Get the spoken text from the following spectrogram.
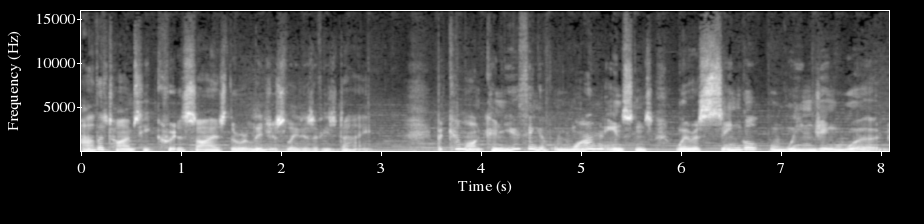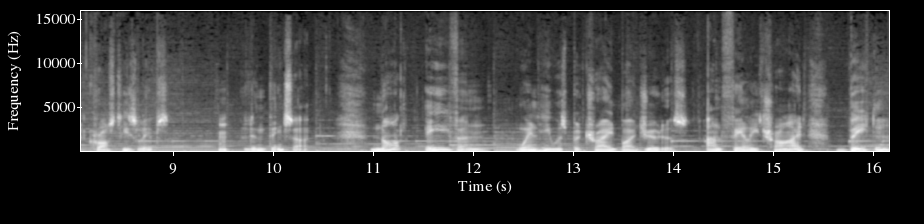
Other times he criticized the religious leaders of his day. But come on, can you think of one instance where a single whinging word crossed his lips? I didn't think so. Not even when he was betrayed by Judas, unfairly tried, beaten,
